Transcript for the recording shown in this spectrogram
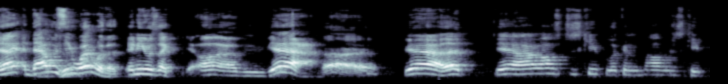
And I, that was, he went with it. and he was like, uh, "Yeah, Uh, yeah, that, yeah, I'll just keep looking. I'll just keep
